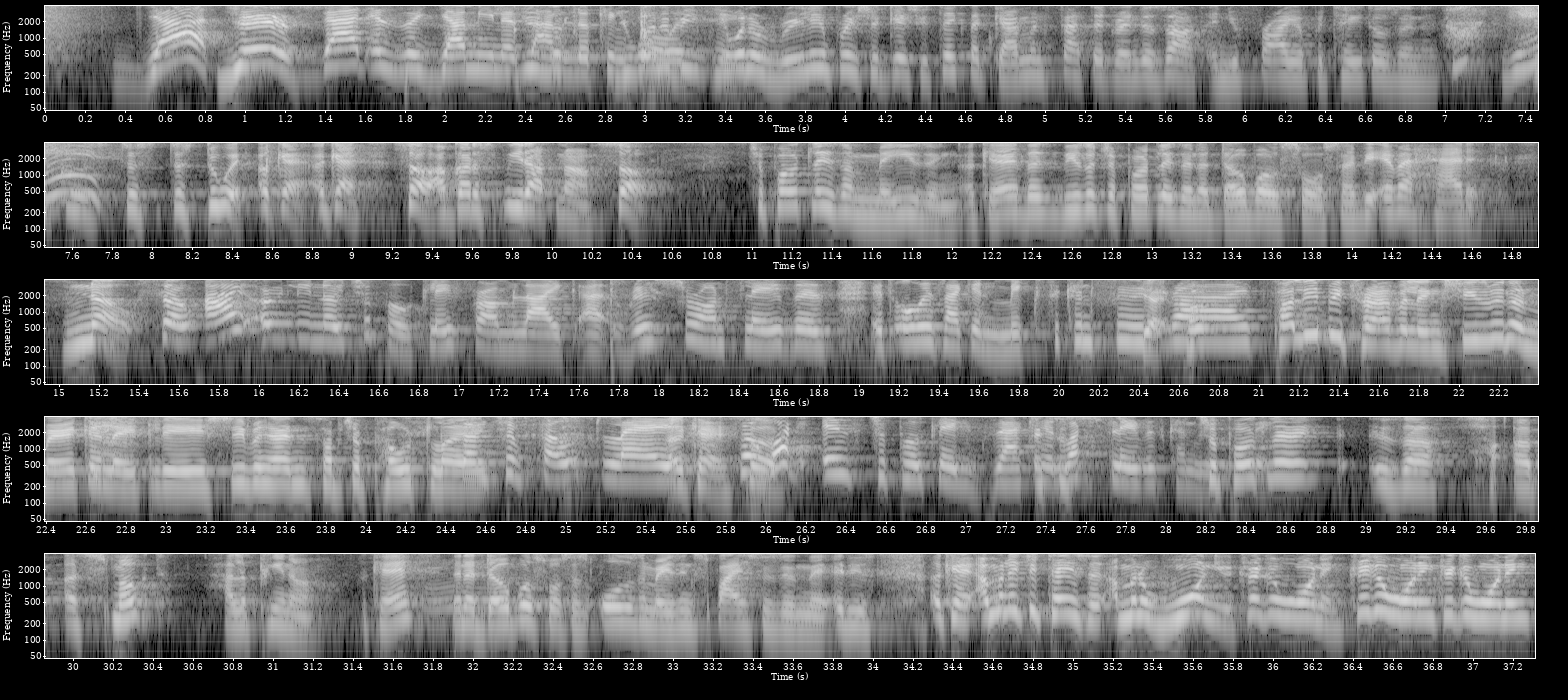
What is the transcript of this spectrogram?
yes, Yes. that is the yumminess You I'm looking you wanna forward be, to. You want to really impress your guests. You take that gammon fat that renders out and you fry your potatoes in it. Yes. Because just, just do it. Okay, okay. So I've got to speed up now. So chipotle is amazing. Okay, These- these are chipotles in adobo sauce. Have you ever had it? No, so I only know chipotle from like uh, restaurant flavors. It's always like in Mexican food, Pa- right? Pali be traveling. She's been in America lately. She's been having some chipotle. Some chipotle. Okay, so, so- what is chipotle exactly, and what flavors can we Chipotle expect? is a, a, a smoked jalapeno, okay? Then adobo sauce has all those amazing spices in there. It is, okay, I'm gonna let you taste it. I'm gonna warn you. Trigger warning, trigger warning, trigger warning.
